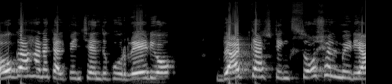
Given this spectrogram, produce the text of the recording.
అవగాహన కల్పించేందుకు radio broadcasting social media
